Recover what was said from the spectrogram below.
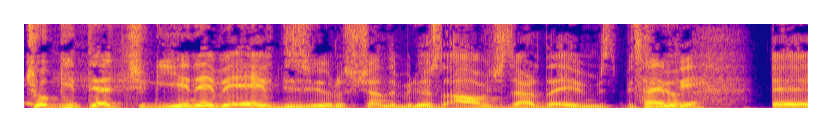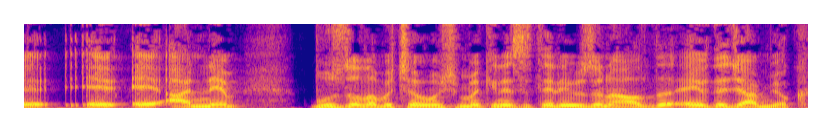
Çok ihtiyaç çünkü yeni bir ev diziyoruz şu anda biliyorsun avcılarda evimiz bitiyor. Tabii. Ee, ev- e, annem buzdolabı çamaşır makinesi televizyon aldı evde cam yok.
